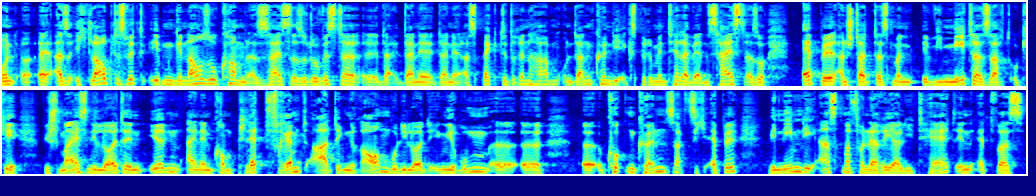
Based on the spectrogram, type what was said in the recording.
Und äh, also ich glaube, das wird eben genau so kommen. Also das heißt also, du wirst da äh, deine, deine Aspekte drin haben und dann können die experimenteller werden. Das heißt also, Apple, anstatt dass man wie Meta sagt, okay, wir schmeißen die Leute in irgendeinen komplett fremdartigen Raum, wo die Leute irgendwie rum äh, äh, äh gucken können, sagt sich Apple, wir nehmen die erstmal von der Realität in etwas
